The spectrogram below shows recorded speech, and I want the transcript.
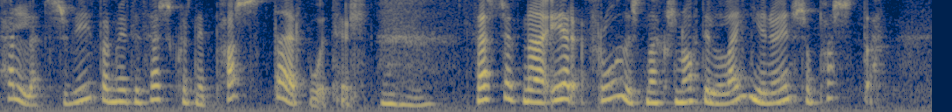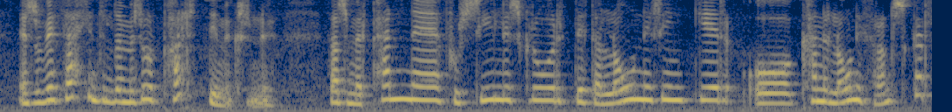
pellets svipar mjög til þess hvernig pasta er búið til. Þess vegna er fróðusnakk svona oft í læginu eins og pasta. Eins og við þekkjum til dæmis úr partymixinu. Það sem er penne, fusíliskrúur, ditalóniringir og kannelóni franskar.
